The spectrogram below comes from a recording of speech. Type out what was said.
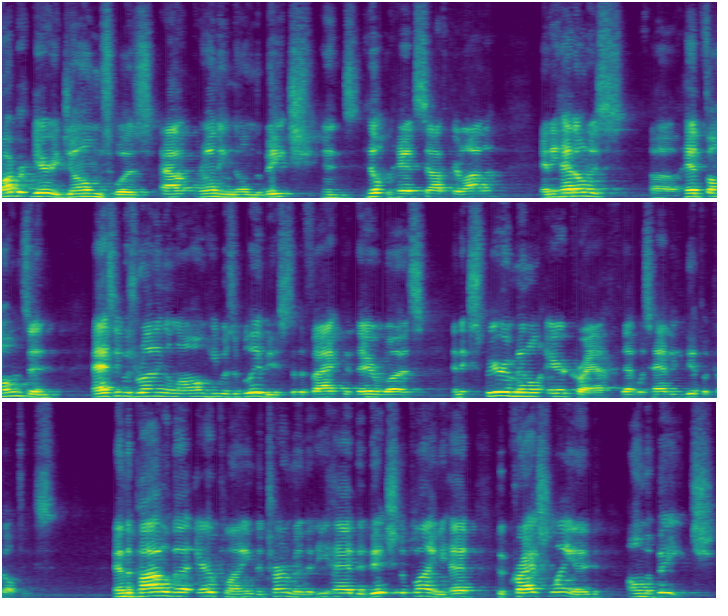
Robert Gary Jones was out running on the beach in Hilton Head, South Carolina, and he had on his uh, headphones. And as he was running along, he was oblivious to the fact that there was an experimental aircraft that was having difficulties. And the pilot of the airplane determined that he had to ditch the plane, he had to crash land on the beach.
